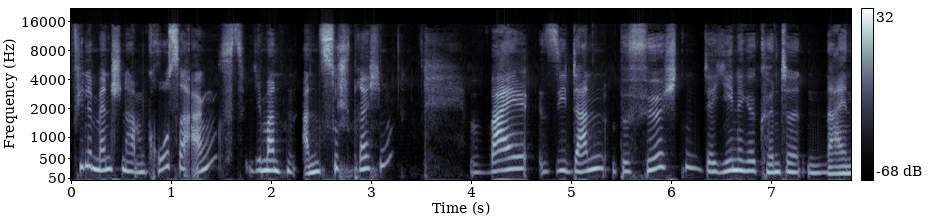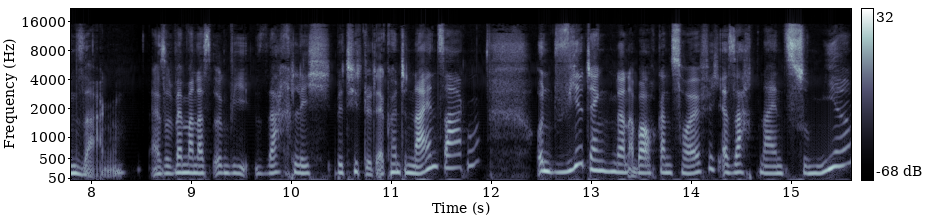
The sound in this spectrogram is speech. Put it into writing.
Viele Menschen haben große Angst, jemanden anzusprechen, weil sie dann befürchten, derjenige könnte Nein sagen. Also wenn man das irgendwie sachlich betitelt. Er könnte Nein sagen. Und wir denken dann aber auch ganz häufig, er sagt Nein zu mir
